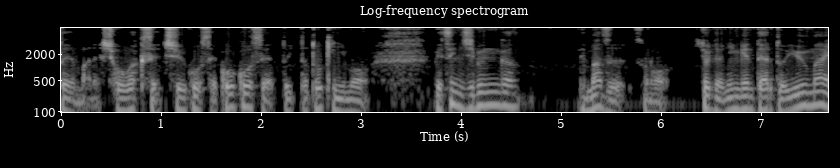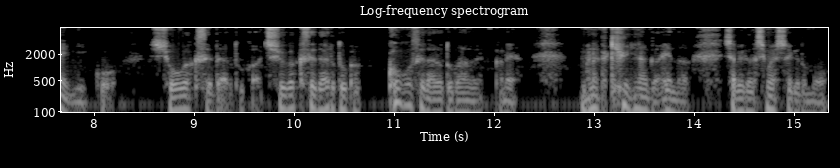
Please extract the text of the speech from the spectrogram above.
例えばね、小学生、中高生、高校生といった時にも、別に自分が、ね、まず、その、一人の人間であるという前に、こう、小学生であるとか、中学生であるとか、高校生であるとかなんかね、まあ、なんか急になんか変な喋り方しましたけども、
